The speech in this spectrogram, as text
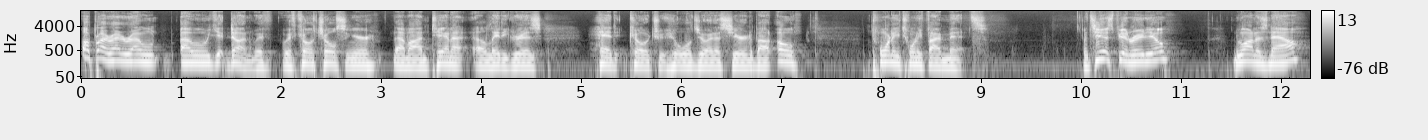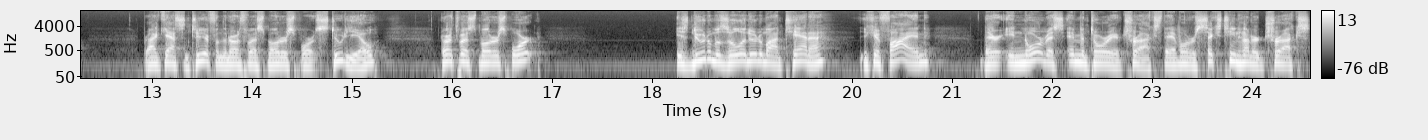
I'll probably right around uh, when we get done with with Coach Holsinger, the Montana uh, Lady Griz head coach, who will join us here in about, oh, 20, 25 minutes. It's ESPN Radio. Nuanez Now, broadcasting to you from the Northwest Motorsport studio. Northwest Motorsport is new to Missoula, new to Montana. You can find their enormous inventory of trucks. They have over 1,600 trucks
